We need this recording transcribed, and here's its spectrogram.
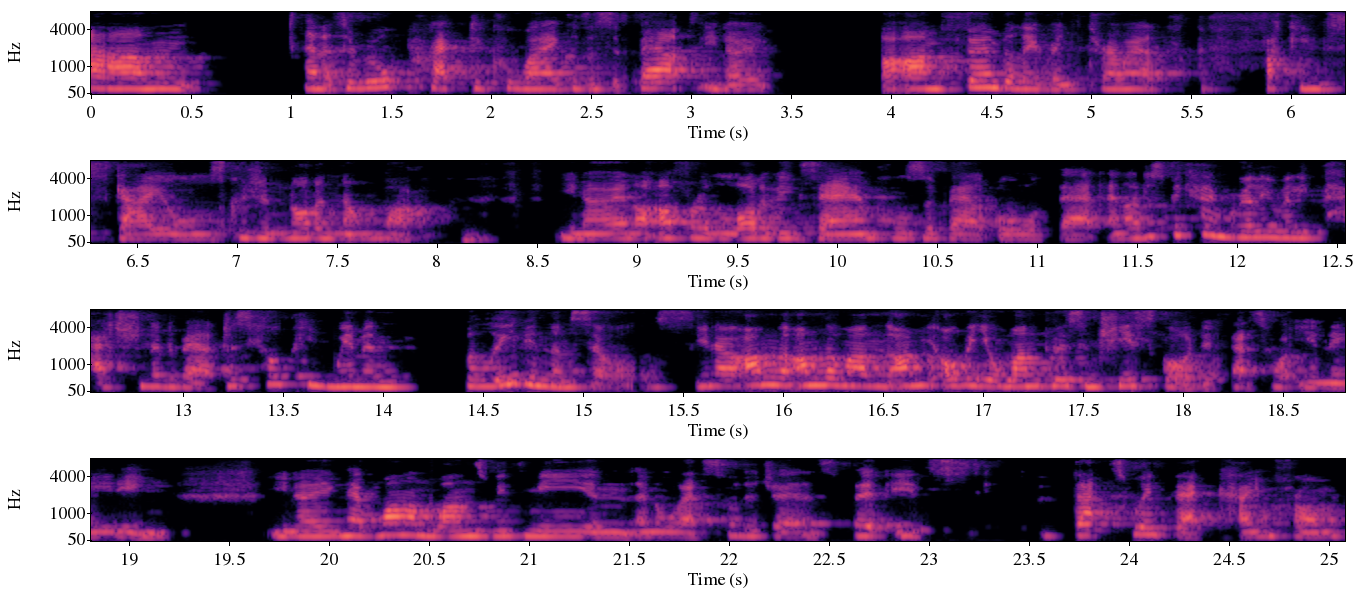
Um, and it's a real practical way because it's about you know i'm a firm believer in throw out the fucking scales because you're not a number you know and i offer a lot of examples about all of that. And i just became really really passionate about just helping women believe in themselves. You know i'm the, I'm the one I'm, i'll be your one person cheer squad if that's what you're needing. You know you can have one-on-ones with me and, and all that sort of jazz. But it's that's where that came from.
